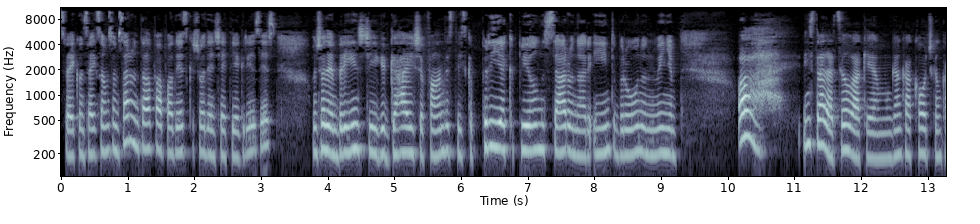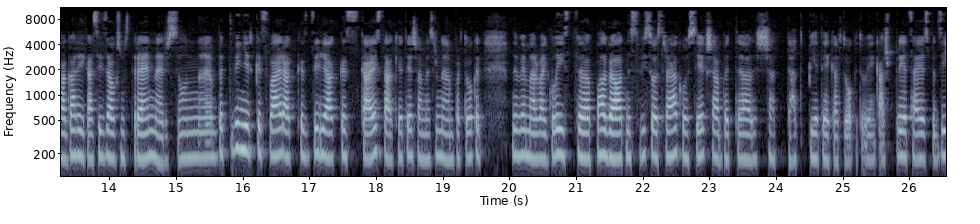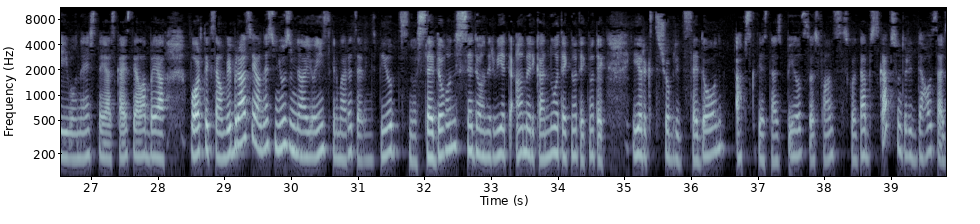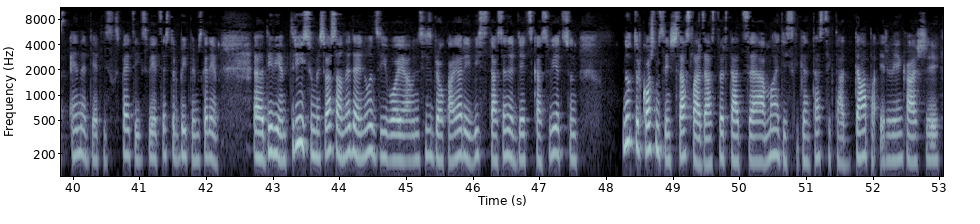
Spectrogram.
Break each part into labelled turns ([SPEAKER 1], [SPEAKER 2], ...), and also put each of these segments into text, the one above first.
[SPEAKER 1] Sveiki un sveiki Samsam sarunu tāpā. Paldies, ka šodien šeit iegriezies. Un šodien brīnišķīga, gaiša, fantastiska, prieka pilna saruna ar Intu Brūnu un viņa. Oh, Viņa strādā ar cilvēkiem, gan kā koč, gan kā garīgās izaugsmas treneris, un, eh, bet viņi ir kas vairāk, kas dziļāk, kas skaistāk, jo tiešām mēs runājam par to, ka nevienmēr vajag līst eh, pagātnes visos rēkos iekšā, bet eh, šādi tad pietiek ar to, ka tu vienkārši priecājies par dzīvi un esi tajā skaistajā labajā vorteksā un vibrācijā, un es viņu uzrunāju, jo Instagramā redzēju viņas bildes no Sedonas. Sedona ir vieta Amerikā, noteikti, noteikti, noteikti ieraksti šobrīd Sedonu, apskaties tās bildes, tos fantastiskos dabas skats, un tur ir daudz tādas enerģētiskas spēcīgas brīnišķīgas vietas. Es tur biju pirms gadiem uh, diviem, trīs, un mēs veselu nedēļu nodzīvojām, un es izbraukāju arī visas tās enerģētiskās vietas, un, nu, tur kosmosiņš saslēdzās, tur tāds uh, maģiski gan tas, cik tā daba ir vienkārši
